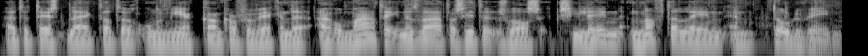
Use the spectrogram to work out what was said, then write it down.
Uit de test blijkt dat er onder meer kankerverwekkende aromaten in het water zitten, zoals xyleen, naftaleen en tolueen.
